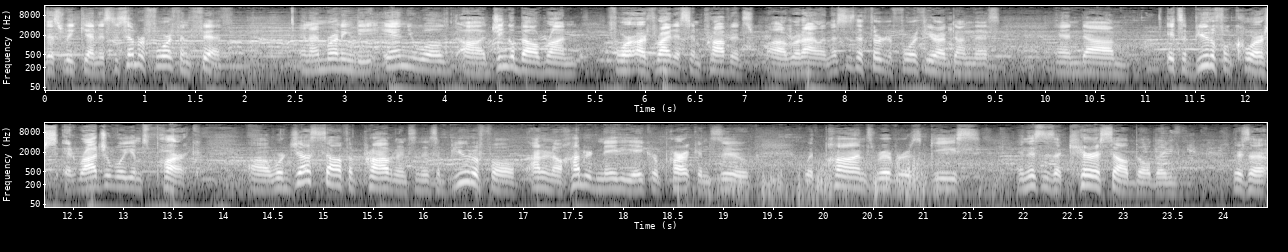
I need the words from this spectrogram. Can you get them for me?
this weekend. It's December 4th and 5th, and I'm running the annual uh, Jingle Bell Run for arthritis in Providence, uh, Rhode Island. This is the third or fourth year I've done this, and um, it's a beautiful course at Roger Williams Park. Uh, we're just south of Providence, and it's a beautiful, I don't know, 180 acre park and zoo with ponds, rivers, geese, and this is a carousel building. There's an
